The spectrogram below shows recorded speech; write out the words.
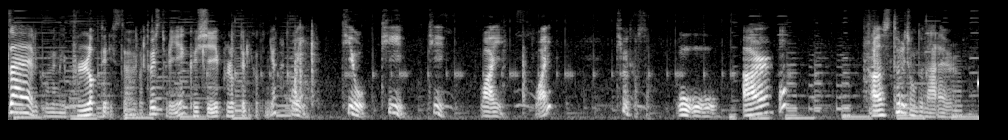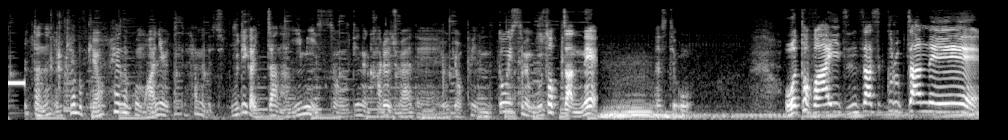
짠 이렇게 보면 이게 블럭들이 있어요. 이거 토이스토리 글씨 블럭들이거든요. 토이 T-O T T Y Y? T 어디 갔어? O R? 어? 아 스토리 정도는 알아요 여러분. 일단은 이렇게 해볼게요. 해놓고 뭐 아니면 하면 되지. 우디가 있잖아. 이미 있어. 우디는 가려줘야 돼. 여기 옆에 있는데 또 있으면 무섭지 않네 STO 오토바이 진짜 스크룹잖네.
